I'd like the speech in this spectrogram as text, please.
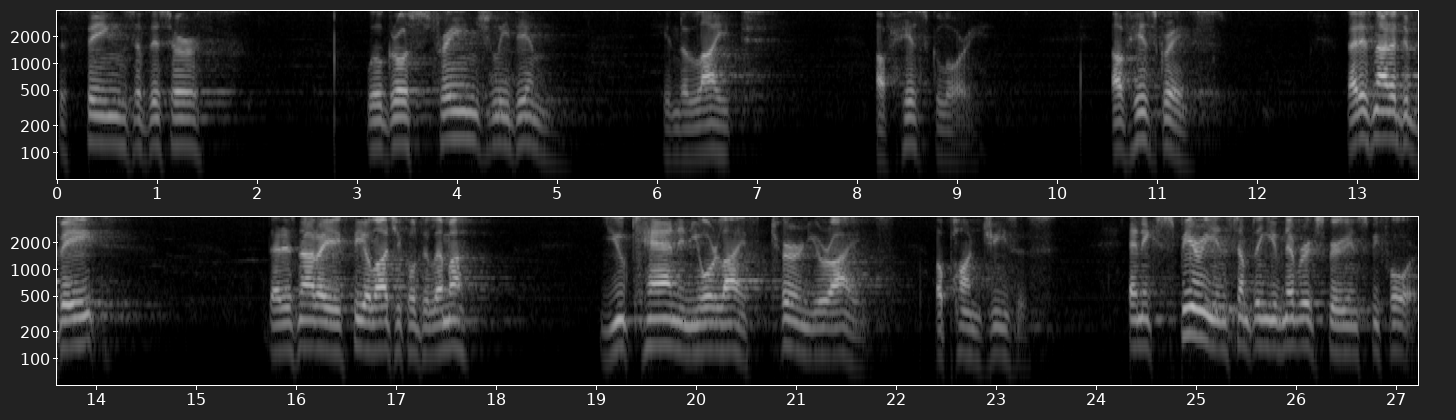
The things of this earth will grow strangely dim in the light of His glory, of His grace. That is not a debate, that is not a theological dilemma. You can, in your life, turn your eyes upon Jesus and experience something you've never experienced before.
